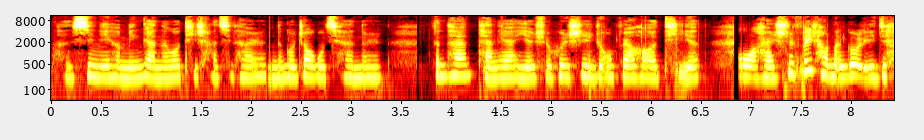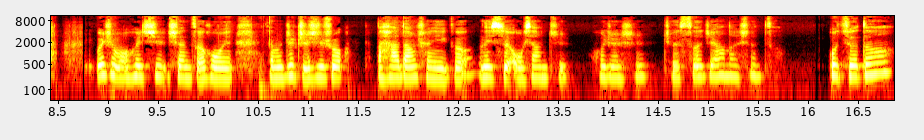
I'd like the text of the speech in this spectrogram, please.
很细腻、很敏感，能够体察其他人、能够照顾其他人的人。跟他谈恋爱，也许会是一种非常好的体验。我还是非常能够理解为什么会去选择后援。咱们就只是说把它当成一个类似偶像剧或者是角色这样的选择。我觉得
